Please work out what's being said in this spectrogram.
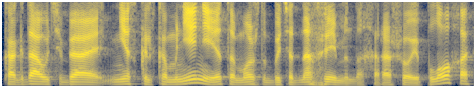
когда у тебя несколько мнений, это может быть одновременно хорошо и плохо.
